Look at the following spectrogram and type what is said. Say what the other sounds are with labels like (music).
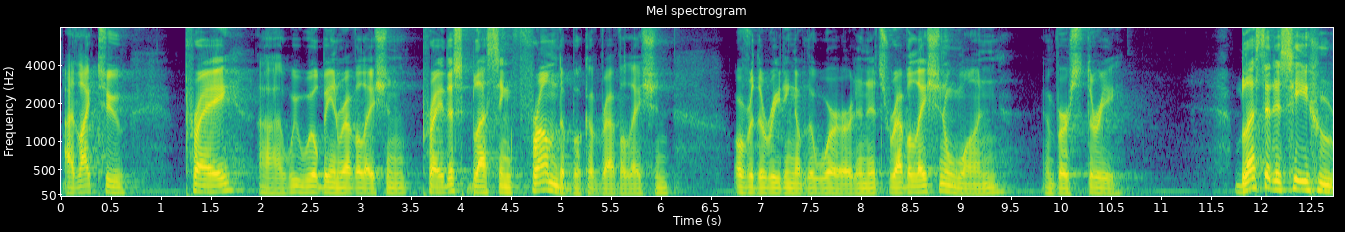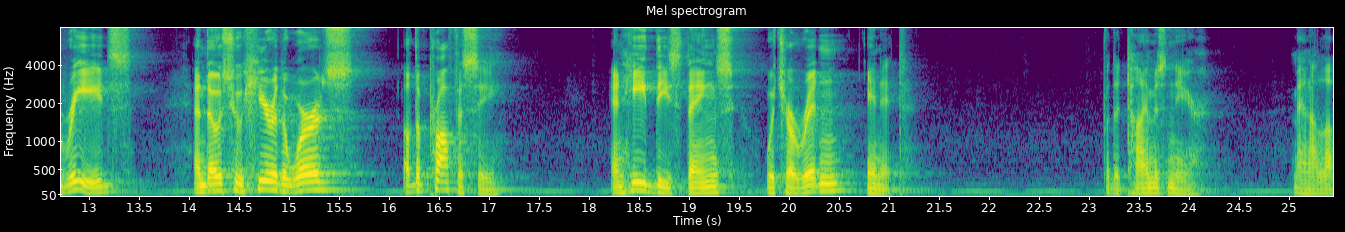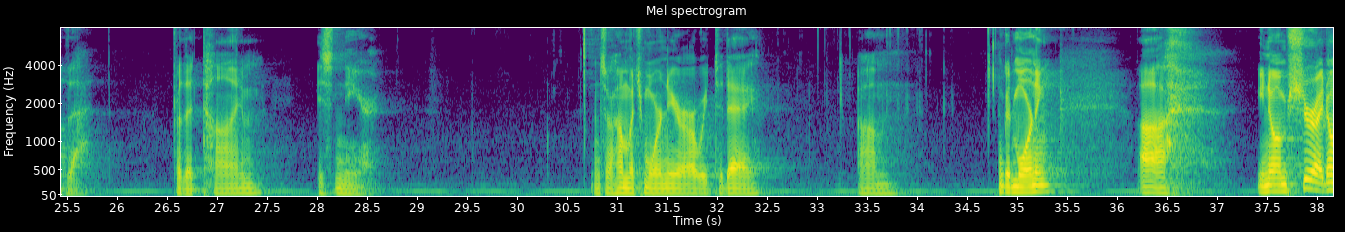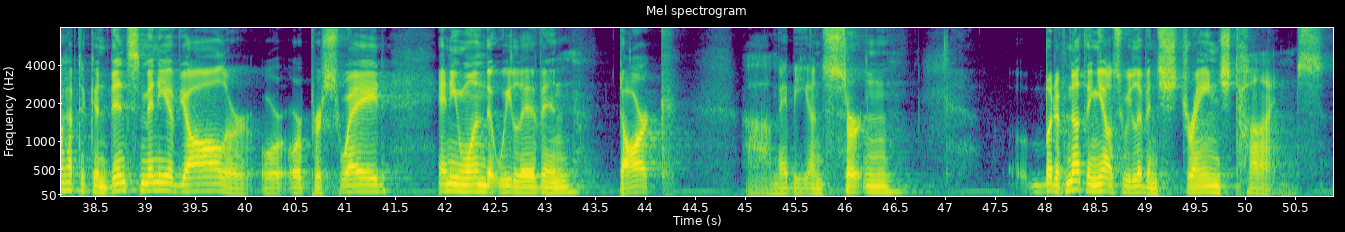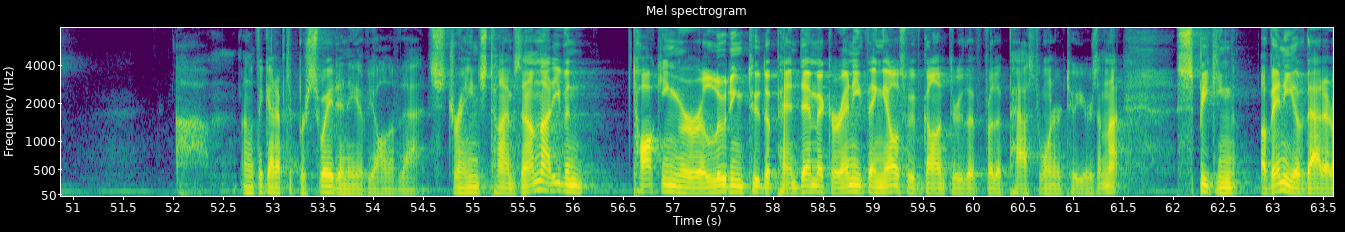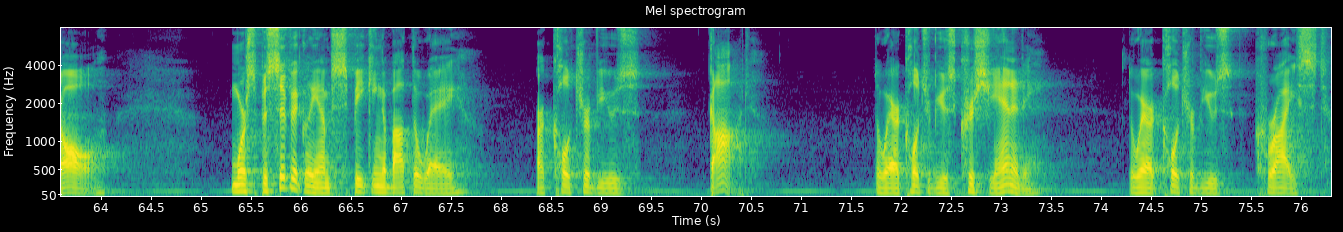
I'd like to pray, uh, we will be in Revelation, pray this blessing from the book of Revelation over the reading of the word. And it's Revelation 1 and verse 3. Blessed is he who reads and those who hear the words of the prophecy and heed these things which are written in it. For the time is near. Man, I love that. For the time is near. And so, how much more near are we today? Um, good morning. Uh, you know, I'm sure I don't have to convince many of y'all or, or, or persuade anyone that we live in dark, uh, maybe uncertain, but if nothing else, we live in strange times. Um, I don't think I'd have to persuade any of y'all of that. Strange times. And I'm not even talking or alluding to the pandemic or anything else we've gone through the, for the past one or two years. I'm not speaking of any of that at all. More specifically, I'm speaking about the way our culture views God, the way our culture views Christianity, the way our culture views Christ.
